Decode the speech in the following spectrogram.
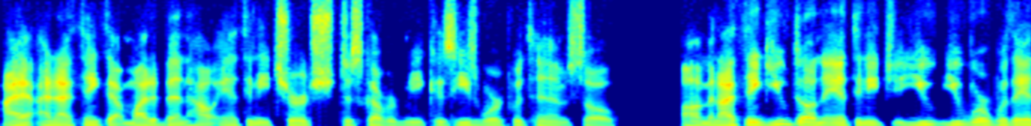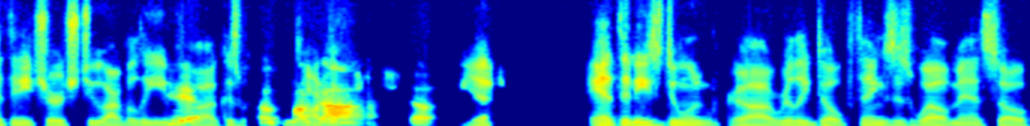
I, and I think that might have been how Anthony Church discovered me because he's worked with him. So, um, and I think you've done Anthony, you, you work with Anthony Church too, I believe. Yeah. Uh, Cause that's my guy. Yep. Yeah. Anthony's doing uh, really dope things as well, man. So,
